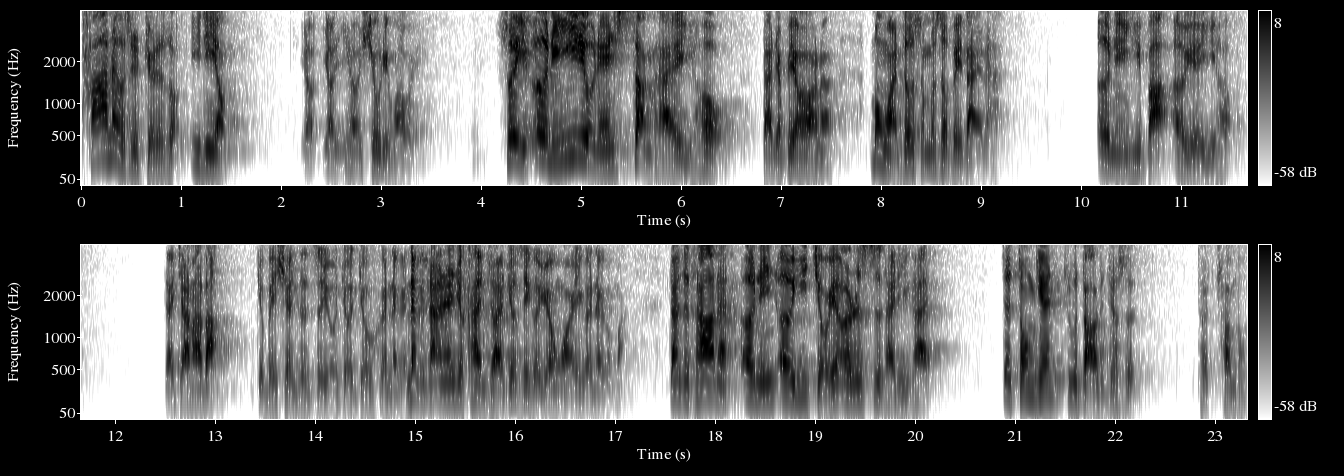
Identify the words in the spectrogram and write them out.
他那个时候觉得说一定要，要要要修理华为，所以二零一六年上台以后，大家不要忘了，孟晚舟什么时候被逮的？二零一八二月一号，在加拿大就被限制自由，就就跟那个那个当然就看出来就是一个冤枉一个那个嘛。但是他呢，二零二一九月二十四才离开，这中间主导的就是他川普。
